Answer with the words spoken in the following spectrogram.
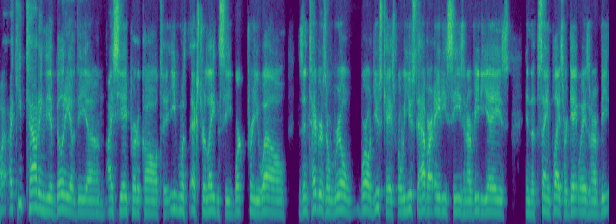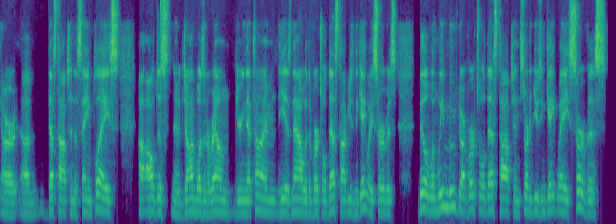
Well, I keep touting the ability of the um, ICA protocol to, even with extra latency, work pretty well. XenTegra is a real world use case where we used to have our ADCs and our VDAs in the same place, our gateways and our v, our um, desktops in the same place. I'll just, you know, John wasn't around during that time. He is now with a virtual desktop using the gateway service. Bill, when we moved our virtual desktops and started using gateway service,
